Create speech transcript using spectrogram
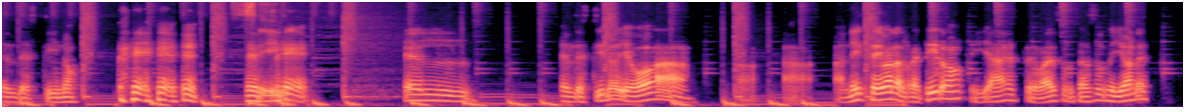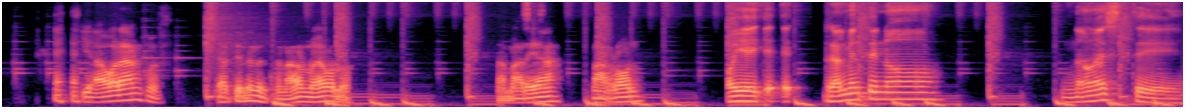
El destino. Este, el, el, destino llevó a, a, Nick se iba al retiro y ya este, va a disfrutar sus millones. y ahora, pues, ya tienen el entrenador nuevo, los, la marea marrón. Oye, eh, eh, realmente no, no, este,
